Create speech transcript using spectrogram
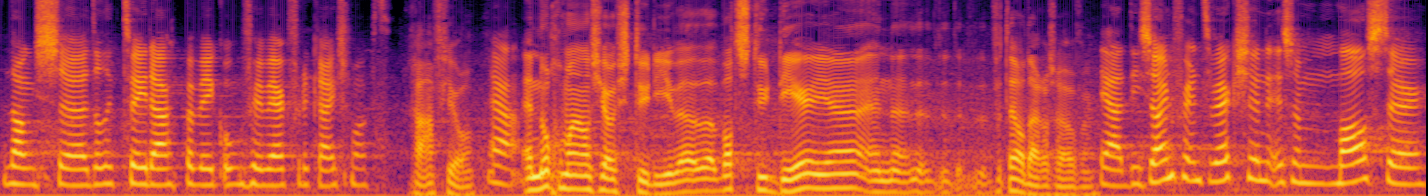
Langs eh, dat ik twee dagen per week ongeveer werk voor de krijgsmacht. Gaaf joh. Ja. En nogmaals jouw studie. Wa- wa- Wat studeer je? En vertel daar eens over. ja, Design for Interaction is een master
